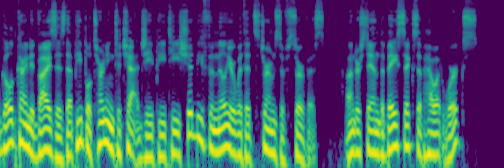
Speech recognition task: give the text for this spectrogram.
Goldkind advises that people turning to ChatGPT should be familiar with its terms of service, understand the basics of how it works,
